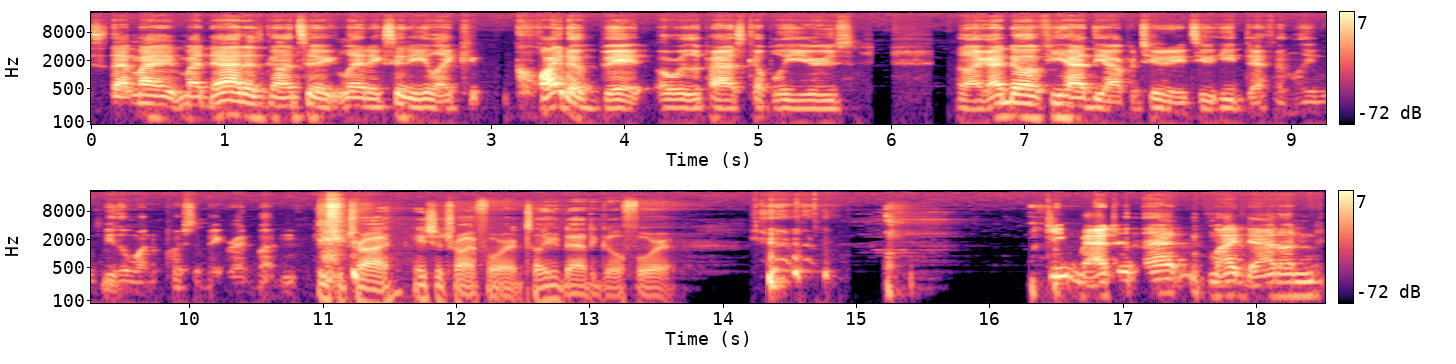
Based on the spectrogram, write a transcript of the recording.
is that my my dad has gone to Atlantic City like quite a bit over the past couple of years. Like I know if he had the opportunity to, he definitely would be the one to push the big red button. He should try. he should try for it. Tell your dad to go for it. Can you imagine that? My dad on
